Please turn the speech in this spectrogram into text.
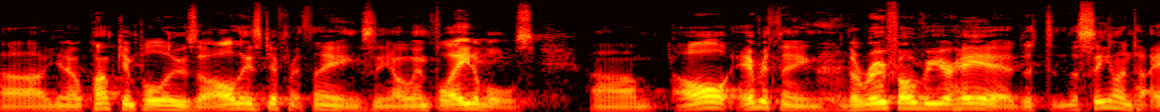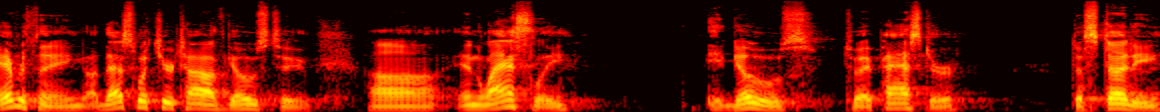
uh, you know, Pumpkin Palooza, all these different things, you know, inflatables, um, all, everything, the roof over your head, the, the ceiling, everything, that's what your tithe goes to. Uh, and lastly, it goes to a pastor to study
